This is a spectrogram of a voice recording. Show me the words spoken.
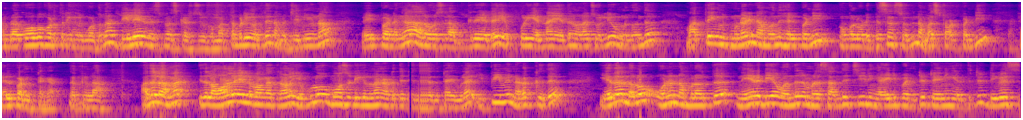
நம்மளை கோபப்படுத்துறவங்களுக்கு மட்டும் தான் டிலே ரெஸ்பான்ஸ் கிடச்சிருக்கும். மற்றபடி வந்து நம்ம ஜென்யூனாக வெயிட் பண்ணுங்கள் அதில் ஒரு சில அப்கிரேடு எப்படி என்ன எதுன்னு சொல்லி உங்களுக்கு வந்து மற்றவங்களுக்கு முன்னாடி நம்ம வந்து ஹெல்ப் பண்ணி உங்களோட பிஸ்னஸ் வந்து நம்ம ஸ்டார்ட் பண்ணி ஹெல்ப் பண்ணிட்டேங்க. ஓகேங்களா அது இல்லாமல் இதில் ஆன்லைனில் வாங்குறதுனால எவ்வளோ மோசடிகள்லாம் நடந்துட்டு அந்த டைமில் இப்பயுமே நடக்குது. எதாக இருந்தாலும் ஒன்று நம்மளை வந்து நேரடியாக வந்து நம்மளை சந்திச்சு நீங்கள் ஐடி பண்ணிட்டு ட்ரைனிங் எடுத்துகிட்டு டிவைஸ்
